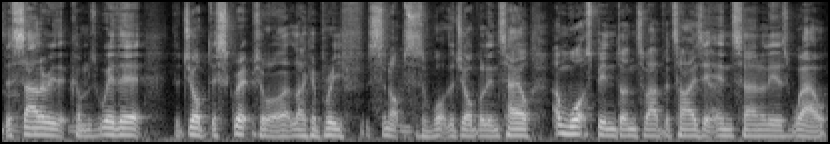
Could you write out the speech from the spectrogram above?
the salary that comes with it, the job description, or like a brief synopsis of what the job will entail, and what's been done to advertise it internally as well.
